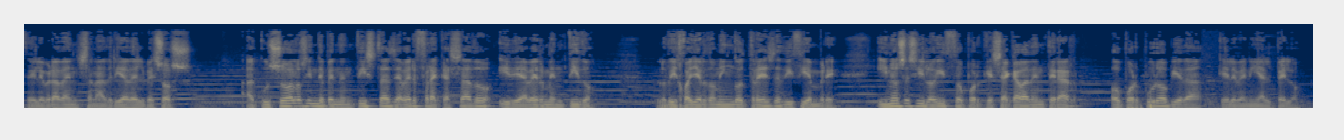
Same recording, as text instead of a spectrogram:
celebrada en San Adrià del Besós. Acusó a los independentistas de haber fracasado y de haber mentido. Lo dijo ayer domingo 3 de diciembre, y no sé si lo hizo porque se acaba de enterar o por pura obviedad que le venía el pelo.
